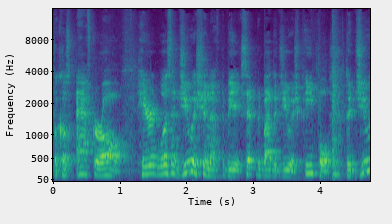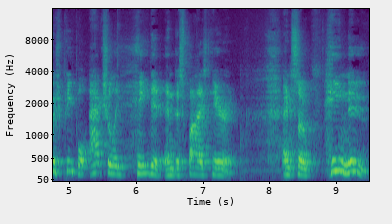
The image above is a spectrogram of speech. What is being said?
Because after all, Herod wasn't Jewish enough to be accepted by the Jewish people. The Jewish people actually hated and despised Herod. And so he knew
